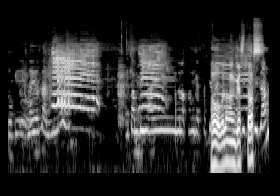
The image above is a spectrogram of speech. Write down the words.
Doge, ngayon lang. Ay, tambing ay wala kang gastos. Oh, walang ang gastos. Lang.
